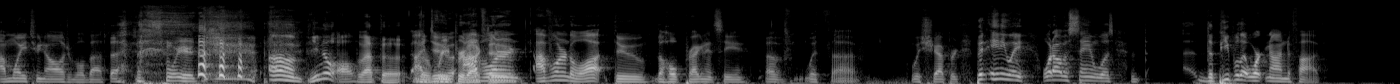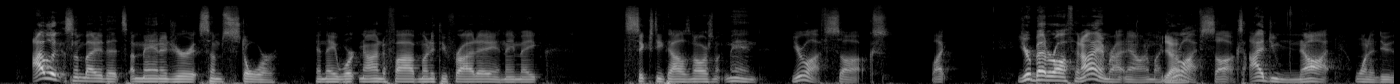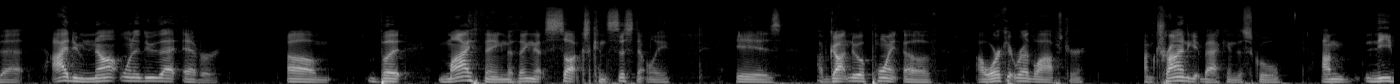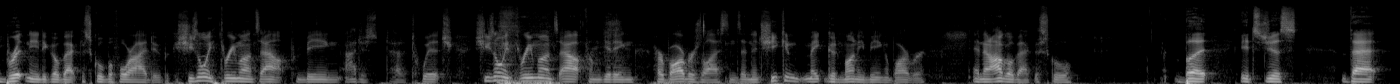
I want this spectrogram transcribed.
I'm way too knowledgeable about that. That's weird. um, You know all about the, the I do. reproductive. I've learned. I've learned a lot through the whole pregnancy of with uh, with Shepard. But anyway, what I was saying was the people that work nine to five. I look at somebody that's a manager at some store and they work nine to five Monday through Friday and they make sixty thousand dollars. I'm like, man, your life sucks. Like, you're better off than I am right now. And I'm like, Yeah. your life sucks. I do not want to do that. I do not want to do that ever. Um, but my thing, the thing that sucks consistently, is I've gotten to a point of I work at Red Lobster. I'm trying to get back into school. I need Brittany to go back to school before I do because she's only three months out from being. I just had a twitch. She's only three months out from getting her barber's license, and then she can make good money being a barber, and then I'll go back to school. But it's just that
